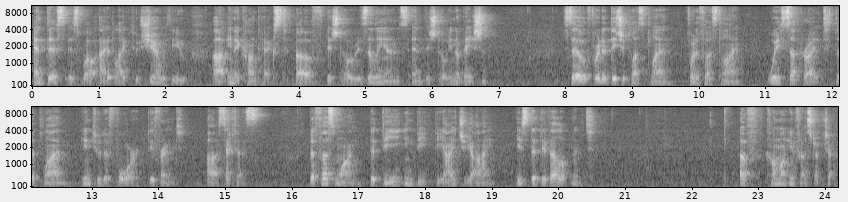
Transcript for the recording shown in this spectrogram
And this is what I'd like to share with you uh, in the context of digital resilience and digital innovation. So for the DigiPlus plan, for the first time, we separate the plan into the four different uh, sectors. The first one, the D in the DIGI, is the development of common infrastructure.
